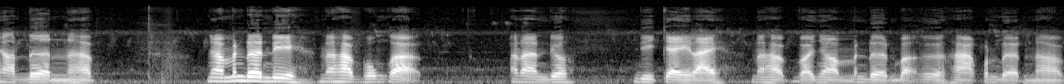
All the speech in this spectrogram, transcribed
ยอดเดินนะครับยอดมันเดินดีนะครับ ผมก็อันนั้นเดียวดีใจไรนะครับ ว่ายอดมันเดินบ่เออหากมันเดินนะครับ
